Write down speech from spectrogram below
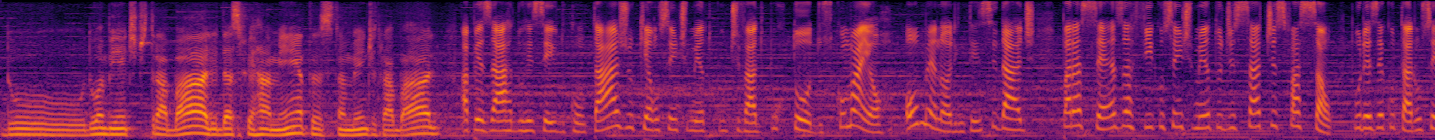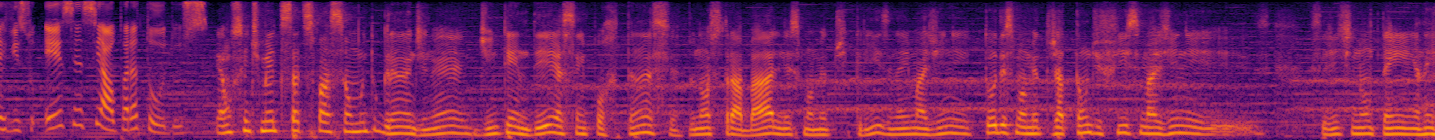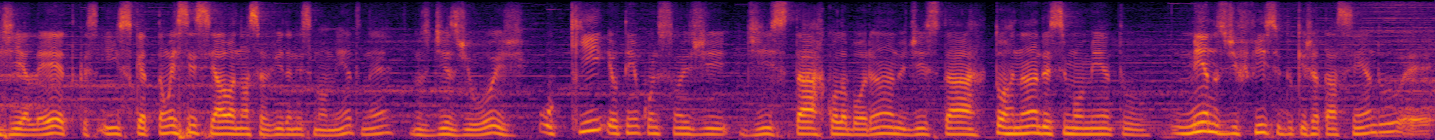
do, do ambiente de trabalho e das ferramentas também de trabalho. Apesar do receio do contágio, que é um sentimento cultivado por todos com maior ou menor intensidade, para César fica o sentimento de satisfação por executar um serviço essencial para todos. É um sentimento de satisfação muito grande, né? De entender essa importância do nosso trabalho nesse momento de crise, né? Imagine todo esse momento já tão difícil, imagine se a gente não tem energia elétrica, e isso que é tão essencial à nossa vida nesse momento, né, nos dias de hoje, o que eu tenho condições de, de estar colaborando, de estar tornando esse momento menos difícil do que já está sendo, é,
